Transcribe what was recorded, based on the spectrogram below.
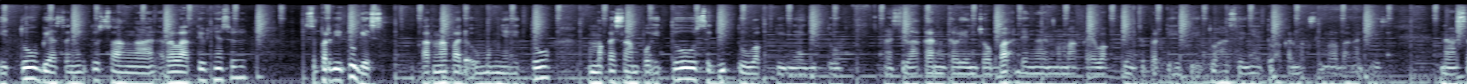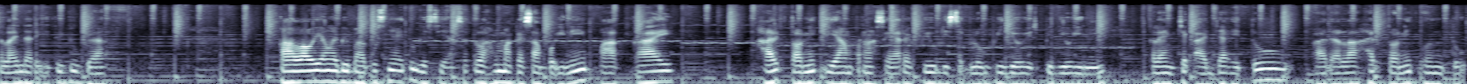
Itu biasanya itu sangat relatifnya seperti itu guys. Karena pada umumnya itu memakai sampo itu segitu waktunya gitu nah silahkan kalian coba dengan memakai waktu yang seperti itu. Itu hasilnya itu akan maksimal banget guys. Nah selain dari itu juga kalau yang lebih bagusnya itu guys ya setelah memakai sampo ini pakai hair tonic yang pernah saya review di sebelum video video ini. Kalian cek aja itu adalah hair tonic untuk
